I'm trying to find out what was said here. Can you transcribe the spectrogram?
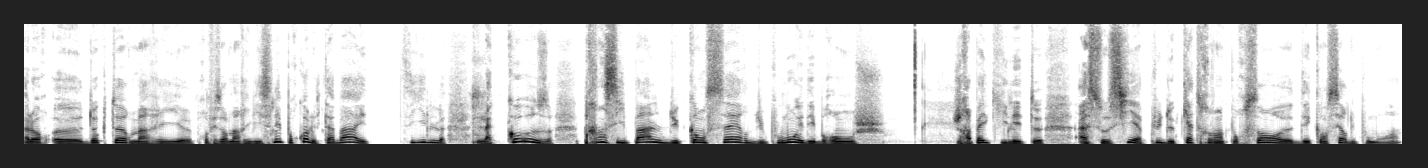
Alors, euh, docteur Marie, euh, professeur Marie Visley, pourquoi le tabac est-il la cause principale du cancer du poumon et des bronches? Je rappelle qu'il est associé à plus de 80% des cancers du poumon. Hein.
